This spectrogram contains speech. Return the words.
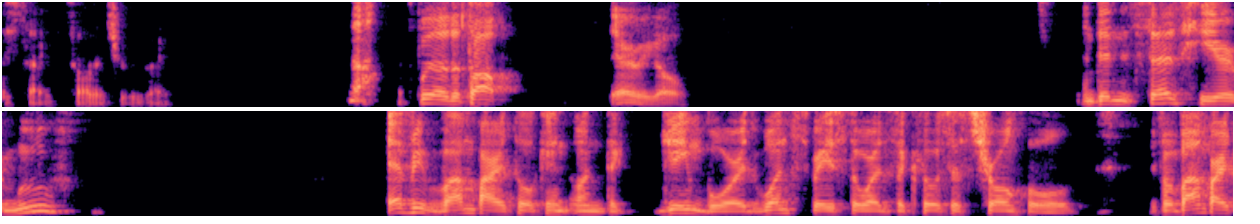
Besides solitude right. No. Let's put it at the top. There we go. And then it says here move every vampire token on the game board one space towards the closest stronghold. If a vampire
